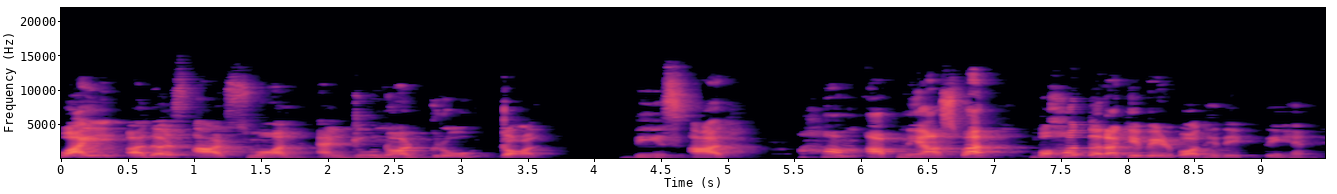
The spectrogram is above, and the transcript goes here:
while others are small and do not grow tall. These are, हम अपने आसपास बहुत तरह के पेड़ पौधे देखते हैं।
